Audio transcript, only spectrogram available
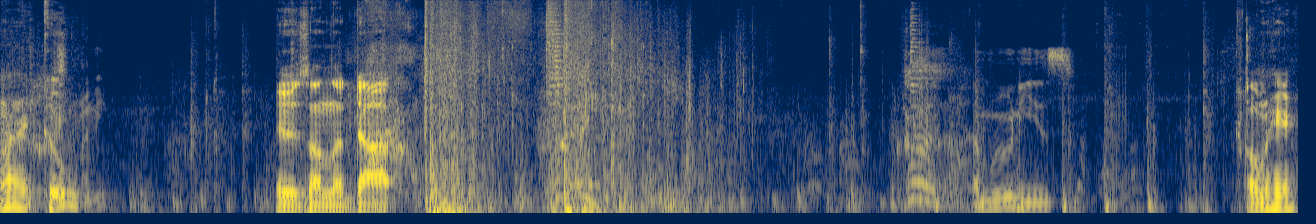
All right, cool. It was on the dot. The Moonies. Over here.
